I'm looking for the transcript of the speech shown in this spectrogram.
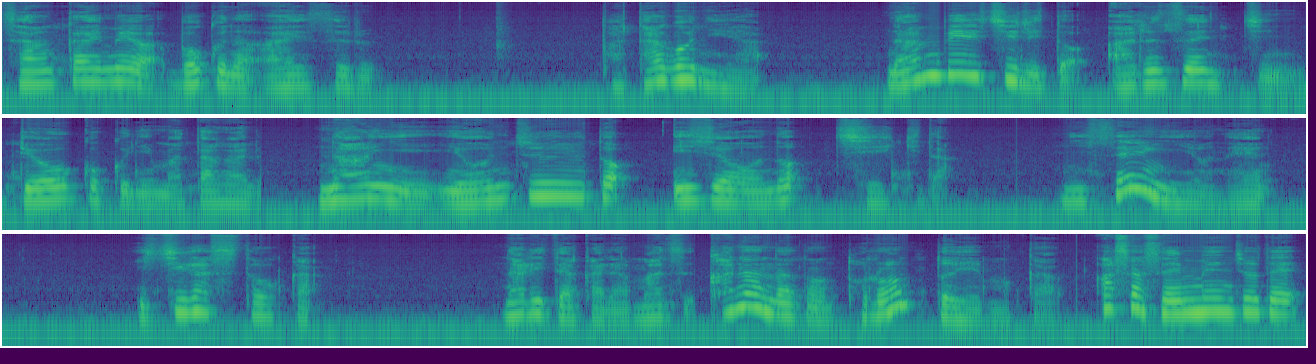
3回目は僕の愛する。パタゴニア。南米チリとアルゼンチン両国にまたがる。南緯40度以上の地域だ。2004年。1月10日。成田からまずカナダのトロントへ向かう。朝洗面所で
